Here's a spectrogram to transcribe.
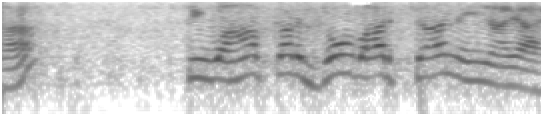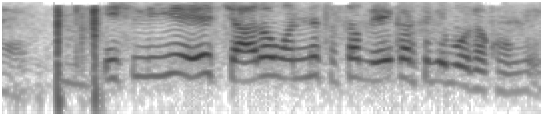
हाँ? कि वहाँ पर दो बार चार नहीं आया है। इसलिए चारों अन्य शब्द एक अर्थ के बोधक होंगे।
